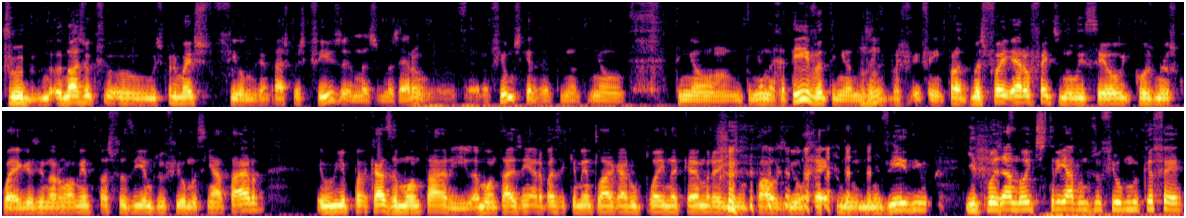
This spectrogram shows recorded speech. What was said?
tudo. Nós, os primeiros filmes, entre aspas, que fiz, mas, mas eram, eram filmes, quer dizer, tinham, tinham, tinham, tinham narrativa, tinham, uhum. enfim, pronto, mas foi, eram feitos no liceu com os meus colegas e normalmente nós fazíamos o filme assim à tarde eu ia para casa montar e a montagem era basicamente largar o play na câmara e o pause e o rec no, no, vídeo e depois à noite estreávamos o filme no café.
